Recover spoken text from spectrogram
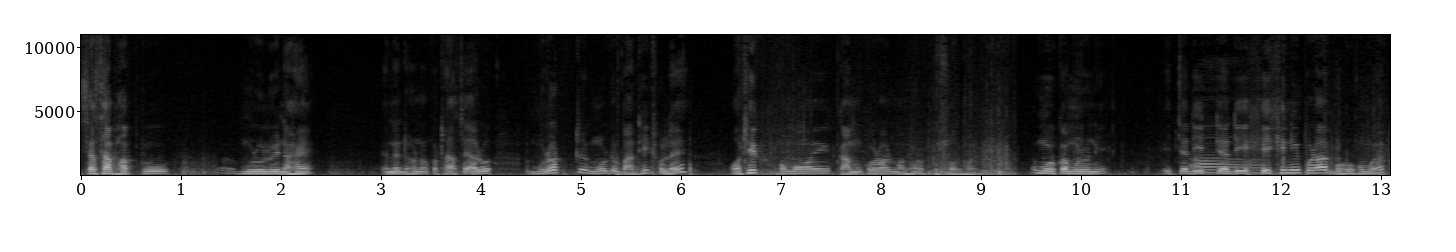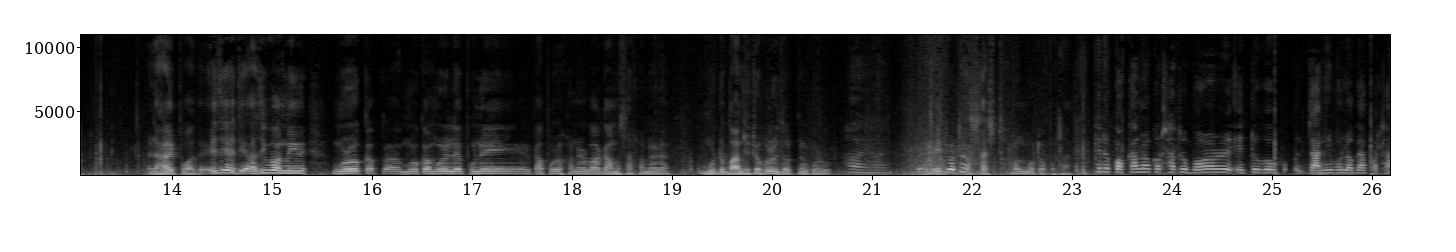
চেঁচা ভাৱটো মূৰলৈ নাহে। এনেধৰণৰ কথা আছে আৰু মূৰত মূৰটো বান্ধি থ'লে অধিক সময় কাম কৰাৰ মানুহৰ সুচল হয়। মূৰ কামোৰণি ইত্যাদি ইত্যাদি সেইখিনিৰ পৰা বহু সময়ত ৰেহাই পোৱা যায়। এই যে আজি- আজিও আমি মূৰৰ মূৰ কামুৰিলে পোনেই কাপোৰ এখনেৰে বা গামোচাখনেৰে মূৰটো বান্ধি থ'বলৈ যত্ন কৰোঁ। এইটো এটা স্বাস্থ্যসন্মত কথা। কিন্তু কঁকালৰ কথাটো বৰ এইটো জানিব লগা কথা।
